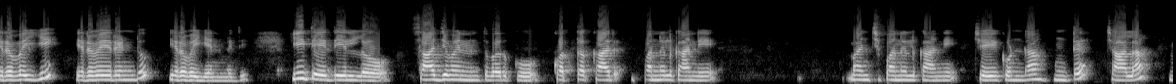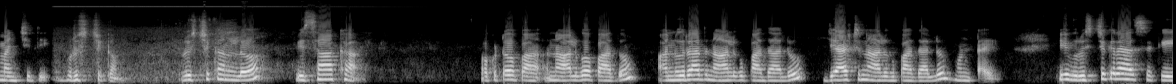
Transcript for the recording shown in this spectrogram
ఇరవై ఇరవై రెండు ఇరవై ఎనిమిది. ఈ తేదీల్లో సాధ్యమైనంత వరకు కొత్త కార్య పనులు కానీ మంచి పనులు కానీ చేయకుండా ఉంటే చాలా మంచిది. వృశ్చికం. వృశ్చికంలో విశాఖ ఒకటో పా నాలుగో పాదం అనురాధ నాలుగు పాదాలు జ్యేష్ఠ నాలుగు పాదాలు ఉంటాయి. ఈ వృశ్చిక రాశికి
